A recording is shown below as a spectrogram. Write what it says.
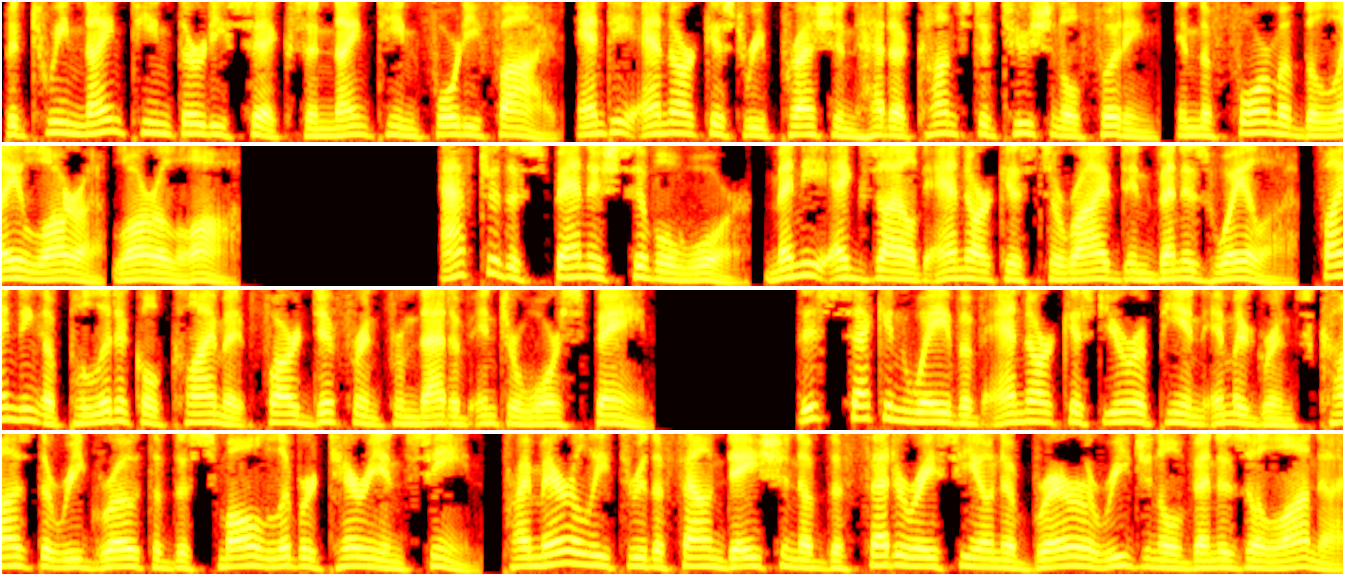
Between 1936 and 1945, anti-anarchist repression had a constitutional footing, in the form of the Ley Lara, law. After the Spanish Civil War, many exiled anarchists arrived in Venezuela, finding a political climate far different from that of interwar Spain. This second wave of anarchist European immigrants caused the regrowth of the small libertarian scene, primarily through the foundation of the Federación Obrera Regional Venezolana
